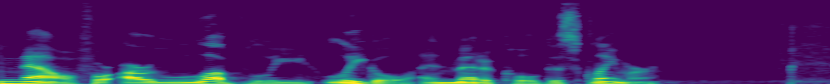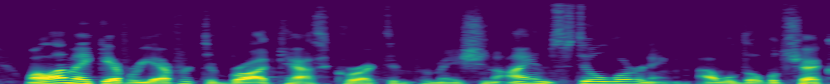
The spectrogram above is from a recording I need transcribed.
And now for our lovely legal and medical disclaimer. While I make every effort to broadcast correct information, I am still learning. I will double check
